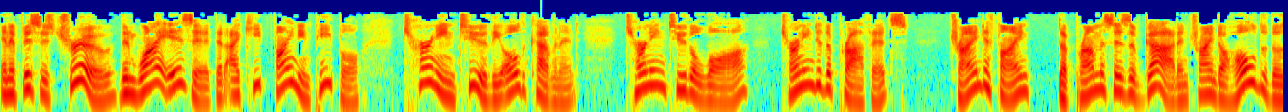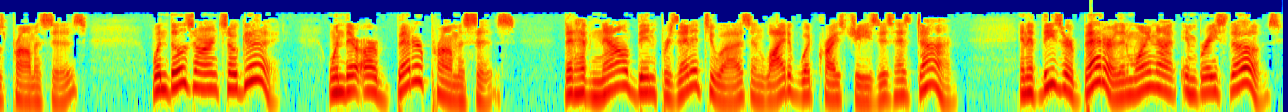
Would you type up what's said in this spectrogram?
And if this is true, then why is it that I keep finding people turning to the Old Covenant, turning to the law, turning to the prophets, trying to find the promises of God and trying to hold to those promises when those aren't so good? When there are better promises that have now been presented to us in light of what Christ Jesus has done. And if these are better, then why not embrace those?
